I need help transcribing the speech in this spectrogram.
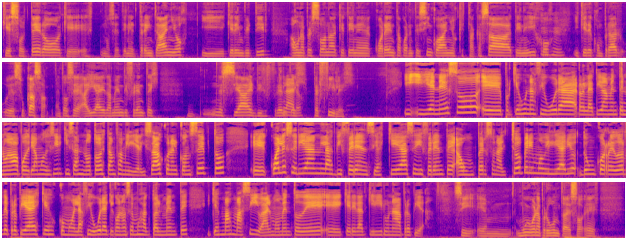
que es soltero, que no sé, tiene 30 años y quiere invertir, a una persona que tiene 40, 45 años, que está casada, tiene hijos y quiere comprar eh, su casa. Entonces ahí hay también diferentes necesidades, diferentes perfiles. Y, en eso, eh, porque es una figura relativamente nueva, podríamos decir, quizás no todos están familiarizados con el concepto, eh, ¿cuáles serían las diferencias? ¿Qué hace diferente a un personal chopper inmobiliario de un corredor de propiedades que es como la figura que conocemos actualmente y que es más masiva al momento de eh, querer adquirir una propiedad? Sí, em, muy buena pregunta eso.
